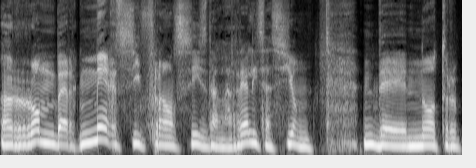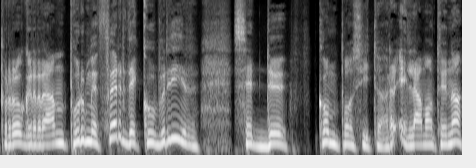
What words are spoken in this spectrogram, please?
Romberg. Merci Francis dans la réalisation de notre programme pour me faire découvrir ces deux compositeurs. Et là maintenant,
